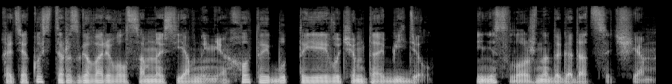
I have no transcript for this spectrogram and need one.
Хотя Костя разговаривал со мной с явной неохотой, будто я его чем-то обидел. И несложно догадаться, чем.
